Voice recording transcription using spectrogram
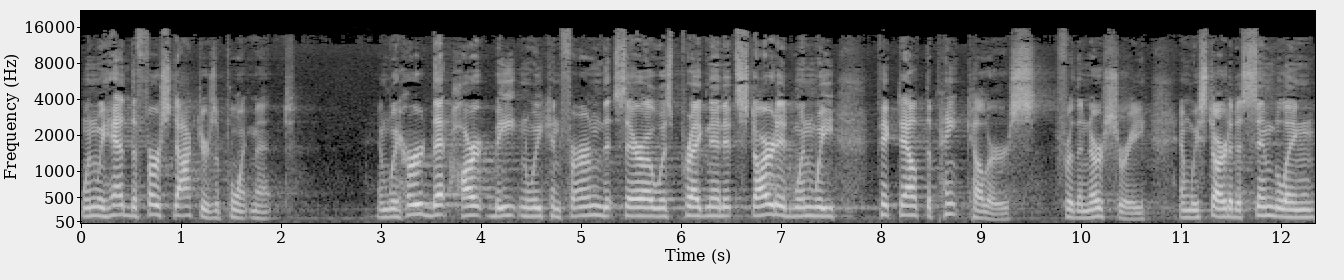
when we had the first doctor's appointment and we heard that heartbeat and we confirmed that Sarah was pregnant. It started when we picked out the paint colors for the nursery and we started assembling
